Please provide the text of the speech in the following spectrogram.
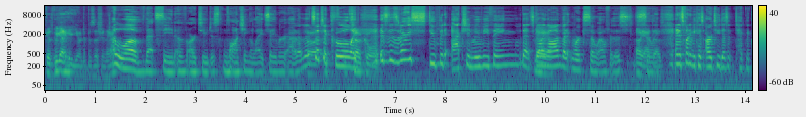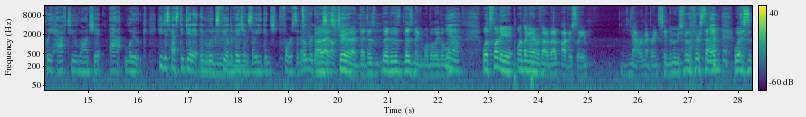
Because we got to get you into position there. I love that scene of R2 just launching the lightsaber at him. It's Oh, such a it's- cool, it's like, so cool. it's this very stupid action movie thing that's Oh, going yeah. on, but it works so well for this. Oh, yeah, it does. And it's funny because R2 doesn't technically have to launch it at Luke. He just has to get it in Luke's field of vision so he can force it over to. Oh, himself. that's true. That that does that does, does make it more believable. Yeah. Well, it's funny. One thing I never thought about, obviously, not remembering seeing the movies for the first time, was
